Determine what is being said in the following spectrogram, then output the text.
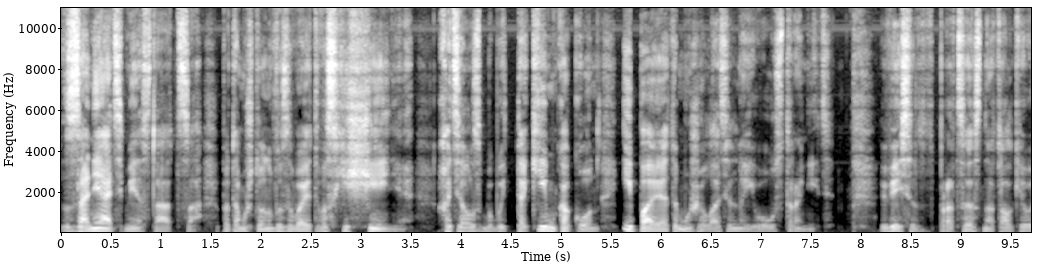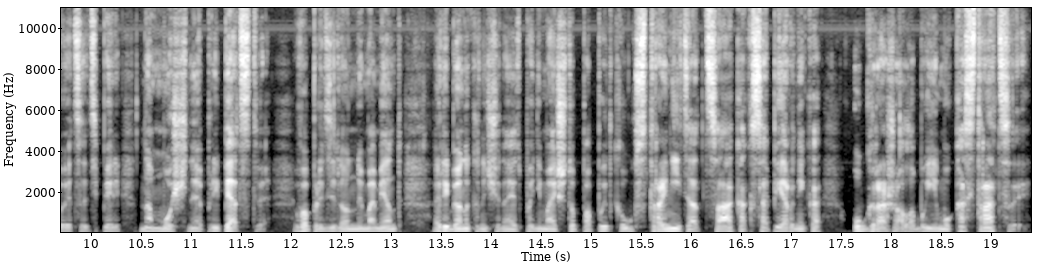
занять место отца, потому что он вызывает восхищение. Хотелось бы быть таким, как он, и поэтому желательно его устранить. Весь этот процесс наталкивается теперь на мощное препятствие. В определенный момент ребенок начинает понимать, что попытка устранить отца как соперника угрожала бы ему кастрацией.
